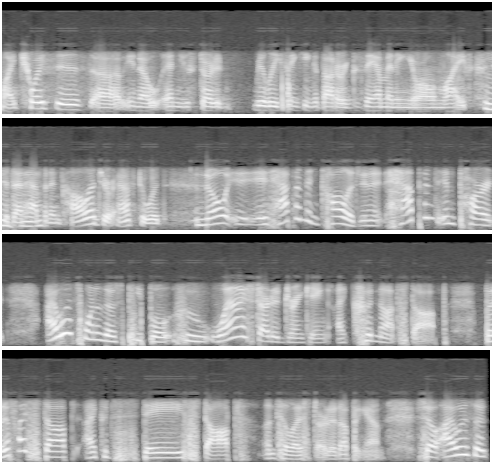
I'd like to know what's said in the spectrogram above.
my choices. Uh, you know, and you started really thinking about or examining your own life. Mm-hmm. Did that mm-hmm. happen in college or afterwards? No, it, it happened in college, and it happened in part. I was one of those people who, when I started drinking, I could not stop. But if I stopped, I could stay stopped until I started up again. So I was a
